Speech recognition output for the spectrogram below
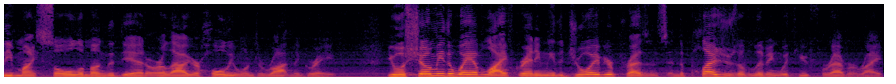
leave my soul among the dead or allow your Holy One to rot in the grave. You will show me the way of life, granting me the joy of your presence and the pleasures of living with you forever, right?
